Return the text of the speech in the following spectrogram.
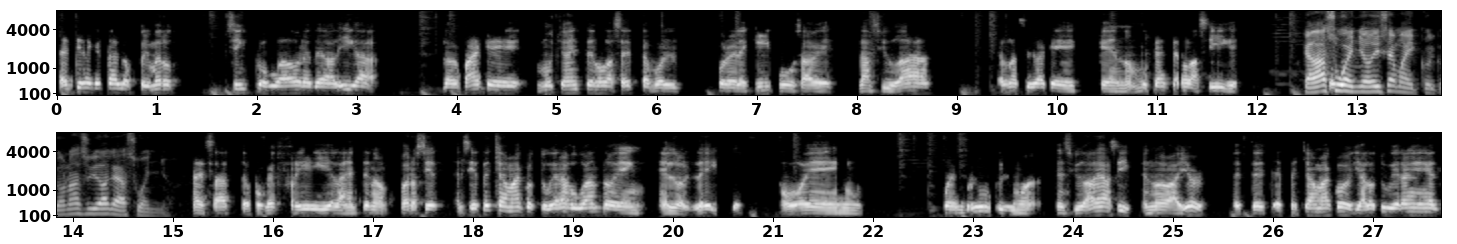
él tiene que estar en los primeros cinco jugadores de la liga. Lo que pasa es que mucha gente no lo acepta por, por el equipo, ¿sabes? La ciudad es una ciudad que, que no, mucha gente no la sigue. Que da sueño, dice Michael, que es una ciudad que da sueño. Exacto, porque es frío, la gente no. Pero si, si este chamaco estuviera jugando en, en los Lakers o en, o en Brooklyn, o en ciudades así, en Nueva York, este, este chamaco ya lo tuvieran en el,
